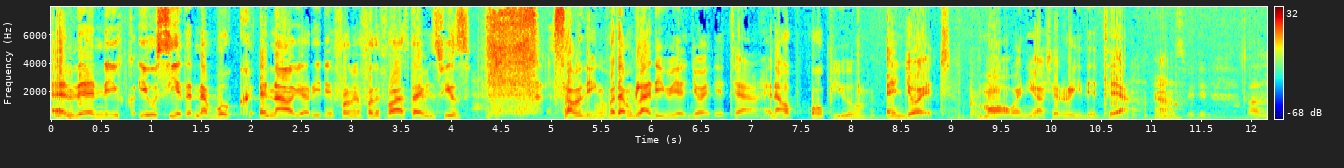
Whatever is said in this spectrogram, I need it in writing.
and then you, you see it in a book, and now you're reading from it for the first time. It feels something. But I'm glad you enjoyed it, yeah, and I hope hope you enjoy it more when you actually read it, yeah. yeah. Yes, did. Um,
